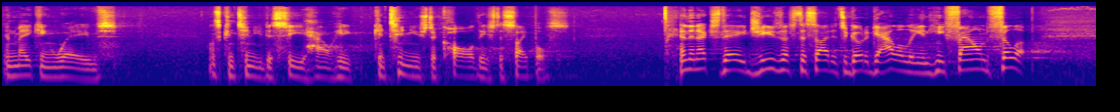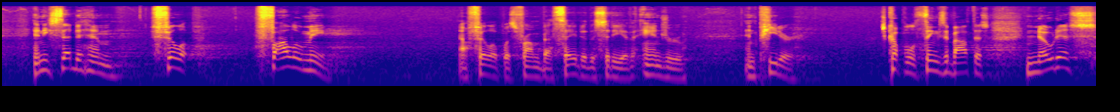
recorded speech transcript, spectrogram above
and making waves. Let's continue to see how he continues to call these disciples. And the next day, Jesus decided to go to Galilee and he found Philip. And he said to him, Philip, follow me. Now, Philip was from Bethsaida, the city of Andrew and Peter. There's a couple of things about this. Notice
